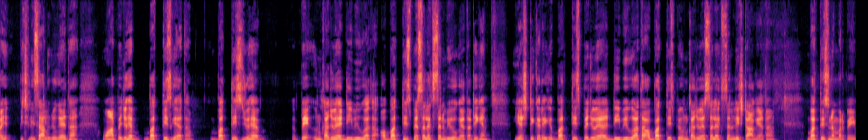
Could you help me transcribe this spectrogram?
पिछली साल जो गया था, वहाँ पे जो है बत्तीस गया था। बत्तीस जो है पे, उनका जो है डी हुआ था और बत्तीस पे सिलेक्शन भी हो गया था, ठीक है? एस टी करेंगे, बत्तीस पे जो है डी हुआ था और बत्तीस पे उनका जो है सिलेक्शन लिस्ट आ गया था, बत्तीस नंबर पे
